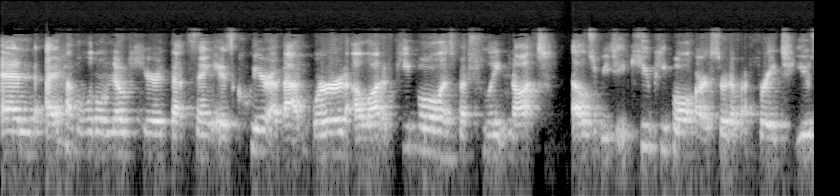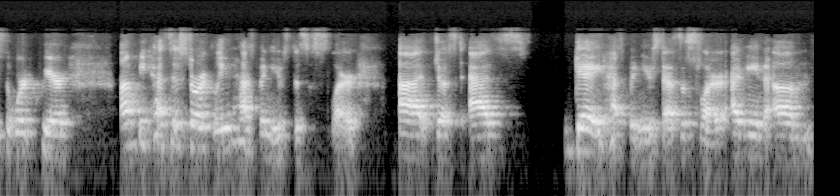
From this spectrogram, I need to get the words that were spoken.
and I have a little note here that's saying, is queer a bad word? A lot of people, especially not LGBTQ people, are sort of afraid to use the word queer um, because historically it has been used as a slur, uh, just as gay has been used as a slur. I mean, um,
